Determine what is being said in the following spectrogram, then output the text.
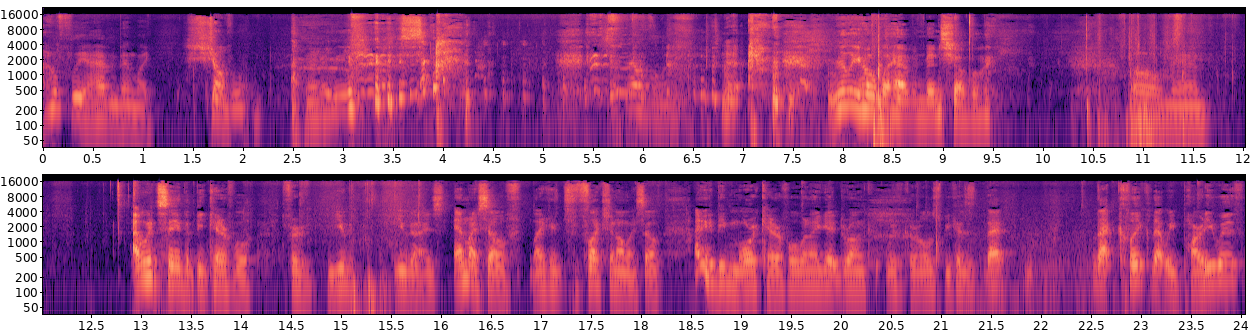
hopefully I haven't been, like, shoveling. You know what I mean? really hope I haven't been shoveling. Oh man. I would say to be careful for you you guys and myself. Like it's reflection on myself. I need to be more careful when I get drunk with girls because that that clique that we party with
